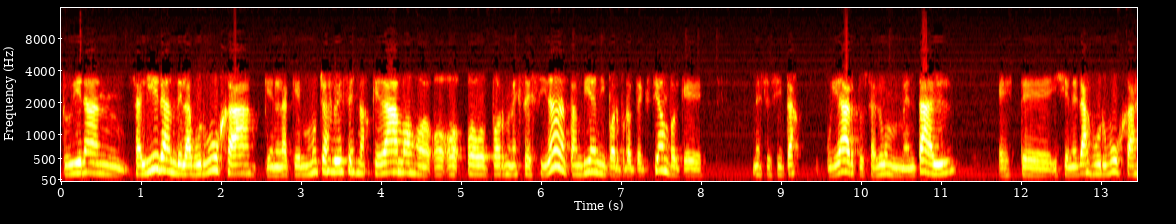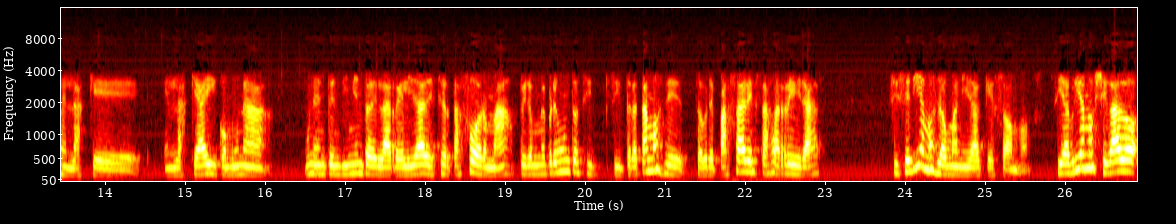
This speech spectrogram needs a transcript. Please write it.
tuvieran, salieran de la burbuja que en la que muchas veces nos quedamos o, por necesidad también y por protección, porque necesitas cuidar tu salud mental este, y generas burbujas en las que en las que hay como una un entendimiento de la realidad de cierta forma, pero me pregunto si, si tratamos de sobrepasar esas barreras, si seríamos la humanidad que somos si habríamos llegado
